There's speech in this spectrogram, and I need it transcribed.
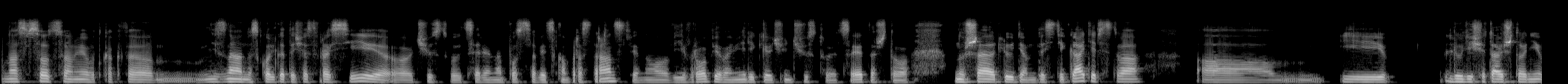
У нас в социуме вот как-то, не знаю, насколько это сейчас в России э, чувствуется или на постсоветском пространстве, но в Европе, в Америке очень чувствуется это, что внушают людям достигательства, и люди считают, что они,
